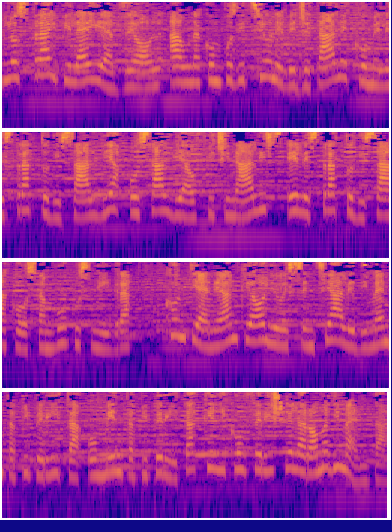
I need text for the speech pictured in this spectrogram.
Lo spray Pileie Azeol ha una composizione vegetale come l'estratto di salvia o salvia officinalis e l'estratto di saco o sambucus nigra, contiene anche olio essenziale di menta piperita o menta piperita che gli conferisce l'aroma di menta.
